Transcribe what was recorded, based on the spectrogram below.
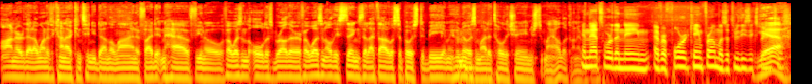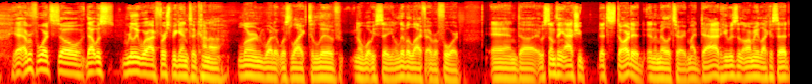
honor that I wanted to kind of continue down the line. If I didn't have, you know, if I wasn't the oldest brother, if I wasn't all these things that I thought it was supposed to be, I mean, who knows? It might have totally changed my outlook on everything. And that's where the name Ever Forward came from. Was it through these experiences? Yeah, yeah, Everforth. So that was really where I first began to kind of learn what it was like to live, you know, what we say, you know, live a life ever forward. And uh, it was something actually that started in the military. My dad, he was in the army, like I said,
